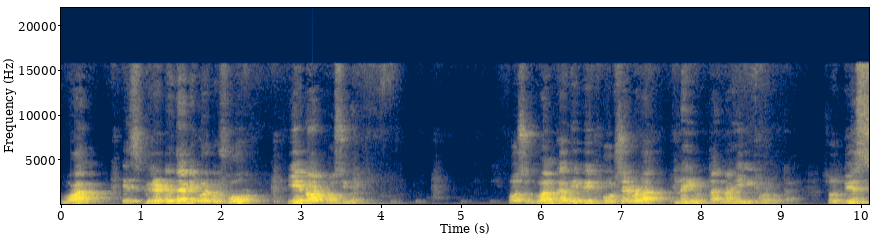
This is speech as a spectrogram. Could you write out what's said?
one is greater than equal to four ये नॉट पॉसिबल वन कभी भी फोर से बड़ा नहीं होता ना ही इक्वल होता है so this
